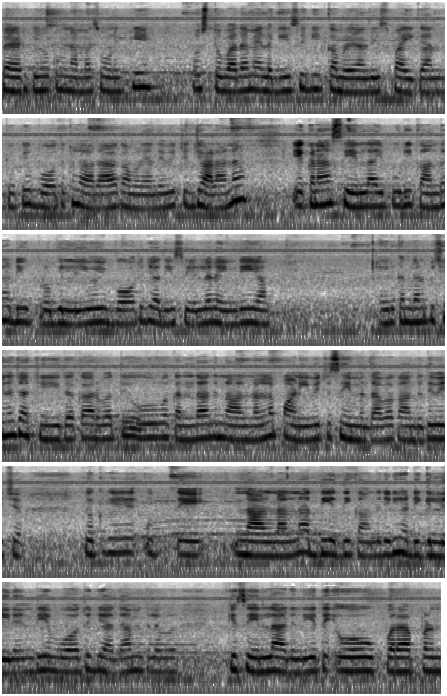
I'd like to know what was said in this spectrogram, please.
ਬੈਠ ਕੇ ਹੁਕਮਨਾਮਾ ਸੁਣ ਕੇ, ਉਸ ਤੋਂ ਬਾਅਦ ਮੈਂ ਲੱਗੀ ਸੀਗੀ ਕਮਰਿਆਂ ਦੀ ਸਫ਼ਾਈ ਕਰਨ ਕਿਉਂਕਿ ਬਹੁਤ ਖਲਾਰਾ ਆ ਕਮਰਿਆਂ ਦੇ ਵਿੱਚ। ਜਾਲਾ ਨਾ, ਇੱਕ ਨਾ ਸੇਲ ਆਈ ਪੂਰੀ ਕੰਧ ਸਾਡੀ ਉੱਪਰੋਂ ਗਿੱਲੀ ਹੋਈ, ਬਹੁਤ ਜ਼ਿਆਦੀ ਸੇਲ ਰਹਿੰਦੀ ਆ। ਇਹ ਕੰਧਾਂ ਪਿੱਛੇ ਨਾ ਚਾਚੀ ਜੀ ਦਾ ਘਰ ਵਾ ਤੇ ਉਹ ਵਾ ਕੰਧਾਂ ਦੇ ਨਾਲ ਨਾਲ ਨਾ ਪਾਣੀ ਵਿੱਚ ਸਿਮਦਾ ਵਾ ਕੰਧ ਦੇ ਵਿੱਚ, ਕਿਉਂਕਿ ਉੱਤੇ ਨਾਲ ਨਾਲ ਨਾ ਅੱਧੀ ਅੱਧੀ ਕੰਧ ਜਿਹੜੀ ਸਾਡੀ ਗਿੱਲੀ ਰਹਿੰਦੀ ਹੈ ਬਹੁਤ ਜ਼ਿਆਦਾ ਮਤਲਬ ਕਿ ਸੇਲ ਆ ਜਾਂਦੀ ਹੈ ਤੇ ਉਹ ਉੱਪਰ ਆਪਣ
